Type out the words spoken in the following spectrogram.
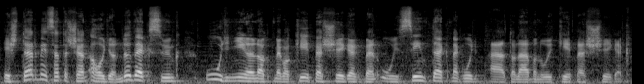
És természetesen, ahogyan növekszünk, úgy nyílnak meg a képességekben új szintek, meg úgy általában új képességek.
